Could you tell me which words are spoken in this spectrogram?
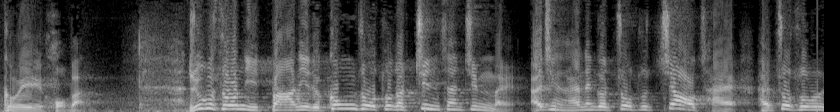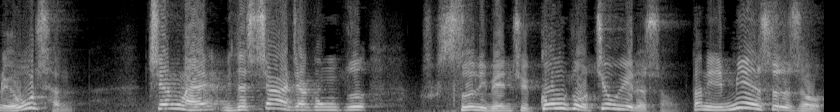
各位伙伴，如果说你把你的工作做到尽善尽美，而且还能够做出教材，还做出流程，将来你在下一家公司司里边去工作就业的时候，当你面试的时候，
